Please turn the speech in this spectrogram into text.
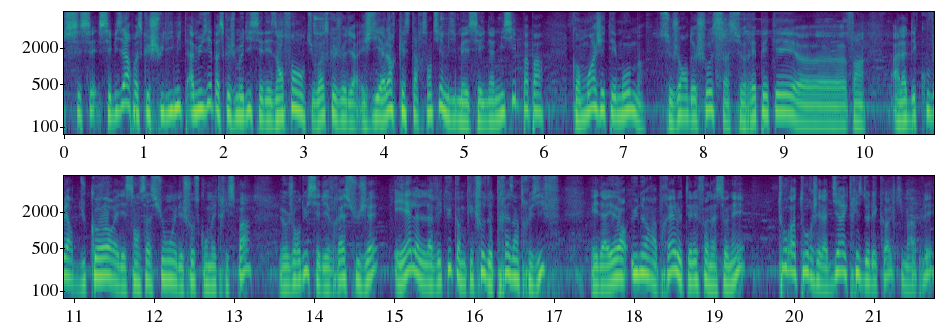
c'est bizarre parce que je suis limite amusé parce que je me dis c'est des enfants, tu vois ce que je veux dire. Et je dis alors qu'est-ce que t'as ressenti? Elle me dit mais c'est inadmissible papa. Quand moi j'étais môme, ce genre de choses ça se répétait euh, enfin à la découverte du corps et des sensations et des choses qu'on maîtrise pas. Mais aujourd'hui c'est des vrais sujets et elle elle l'a vécu comme quelque chose de très intrusif. Et d'ailleurs une heure après le téléphone a sonné tour à tour, j'ai la directrice de l'école qui m'a appelé,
